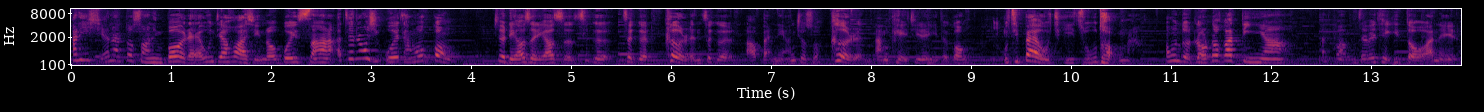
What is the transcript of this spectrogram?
啊，你现在到三年半来，阮家发型楼买衫啦，啊，这东西话通我讲。就聊着聊着，这个这个客人，这个老板娘就说：“客人，人客这个伊就讲，有一摆有一支竹筒啦，啊，阮就落落个甜啊，啊，嘛唔知要摕去倒安尼啦。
